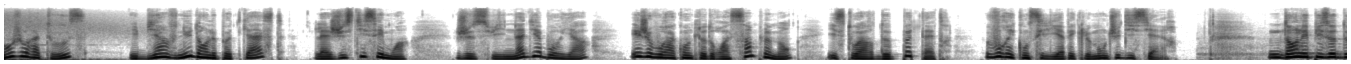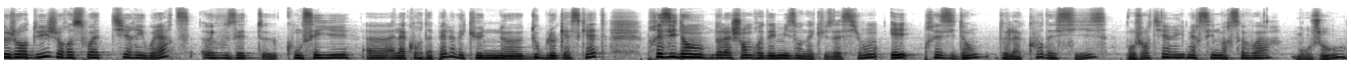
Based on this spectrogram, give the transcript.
Bonjour à tous et bienvenue dans le podcast La justice et moi. Je suis Nadia Bouria et je vous raconte le droit simplement, histoire de peut-être vous réconcilier avec le monde judiciaire. Dans l'épisode d'aujourd'hui, je reçois Thierry Wertz. Euh, Vous êtes conseiller euh, à la Cour d'appel avec une double casquette, président de la Chambre des mises en accusation et président de la Cour d'assises. Bonjour Thierry, merci de me recevoir. Bonjour.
